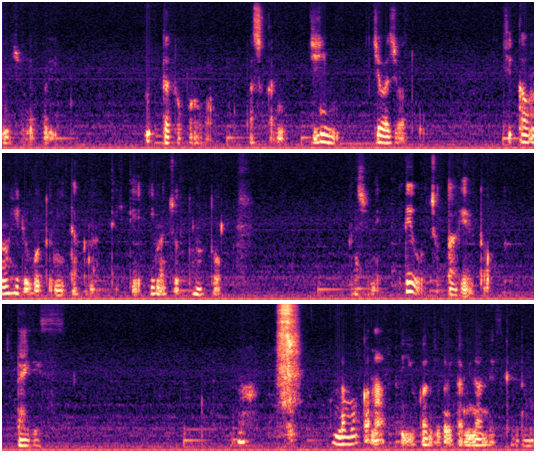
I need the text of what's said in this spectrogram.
やっぱり、打ったところは、確かに、じん、じわじわと、時間を経るごとに痛くなってきて、今ちょっとほんと、腕をちょっと上げると痛いです。まあ、こんなもんかなっていう感じの痛みなんですけれども。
